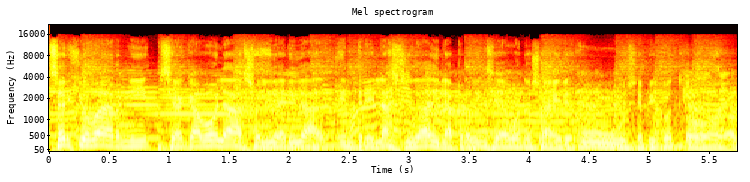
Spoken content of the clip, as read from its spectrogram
Sergio Berni, se acabó la solidaridad entre la ciudad y la provincia de Buenos Aires. Uh, se picó todo.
